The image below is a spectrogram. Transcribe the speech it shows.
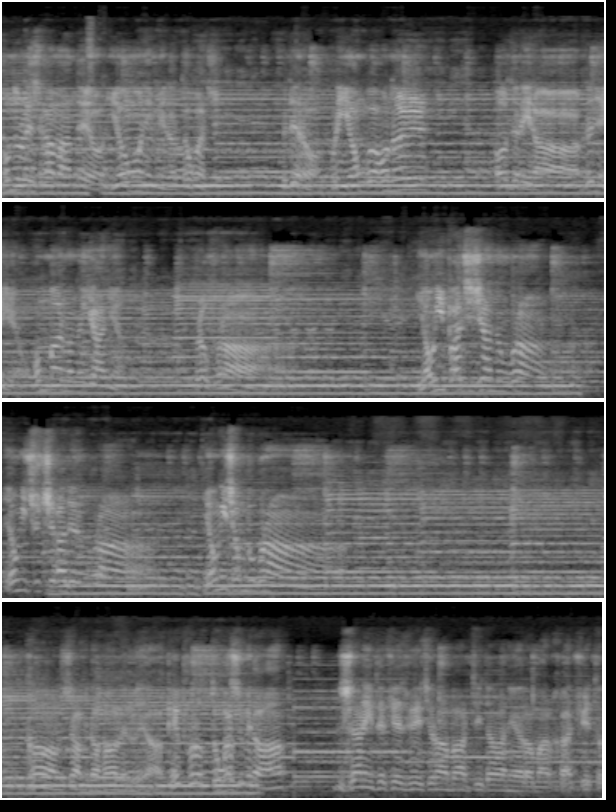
혼으로 해석하면 안 돼요. 영혼입니다 똑같이. 그대로 우리 영과 혼을 얻으리라. 그런 얘기예요. 혼만 얻는 게 아니야. 그렇구나. 영이 빠지지 않는구나. 영이 주체가 되는구나. 영이 전부구나 감사합니다. 할렐루야. 100% 똑같습니다. 산이 듣게 되지라 말티다 아니라 말카취다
